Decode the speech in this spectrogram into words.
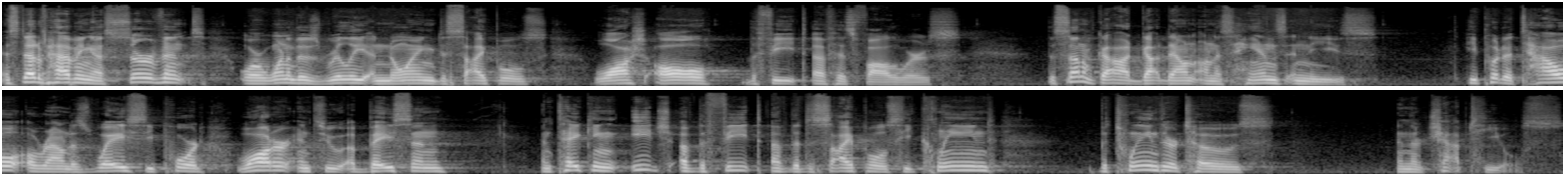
Instead of having a servant or one of those really annoying disciples wash all the feet of his followers, the Son of God got down on his hands and knees. He put a towel around his waist, he poured water into a basin, and taking each of the feet of the disciples, he cleaned between their toes and their chapped heels.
